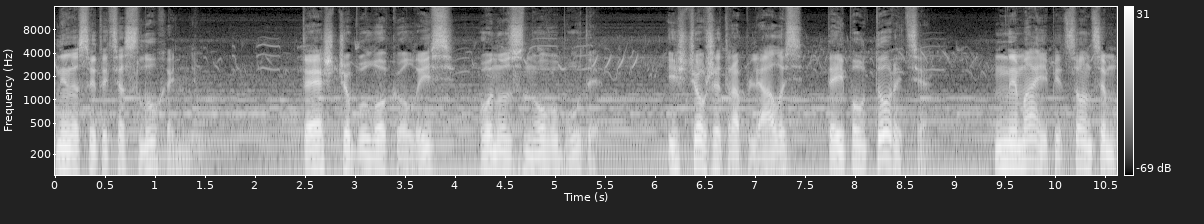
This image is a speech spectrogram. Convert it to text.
не насититься слуханням. Те, що було колись, воно знову буде, і що вже траплялось, те й повториться. Немає під сонцем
